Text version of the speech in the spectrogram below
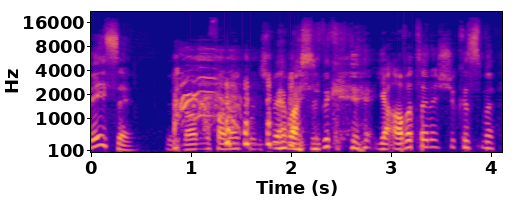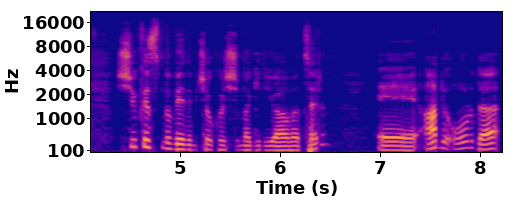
Neyse. Namlu falan konuşmaya başladık. ya Avatar'ın şu kısmı şu kısmı benim çok hoşuma gidiyor Avatar'ın. Ee, abi orada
